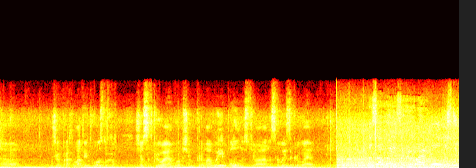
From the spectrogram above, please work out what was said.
э, Уже прохватывает воздухом. Сейчас открываем, в общем, кормовые полностью, а носовые закрываем. Носовые закрываем полностью.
